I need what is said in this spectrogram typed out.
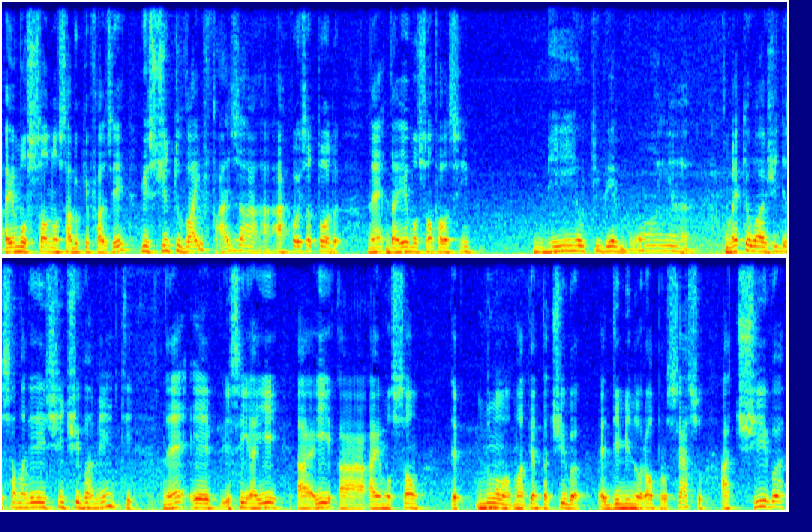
a emoção não sabe o que fazer, o instinto vai e faz a, a coisa toda. Né? Daí a emoção fala assim: Meu, que vergonha! Como é que eu agi dessa maneira instintivamente? Né? É, assim, aí aí a, a emoção, é, numa tentativa é, de minorar o processo, ativa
